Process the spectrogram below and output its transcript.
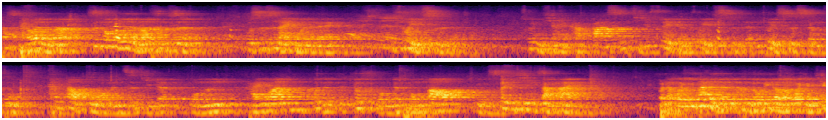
他是台湾人吗？是中国人吗？是不是？不是，是哪一国人呢？瑞士人。所以你想想看，八十几岁的瑞士人、瑞士神父，看到我们自己的我们。台湾或者就是我们的同胞有身心障碍，本来会一般的人很容易的，我眼睛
